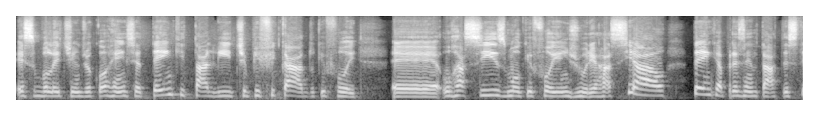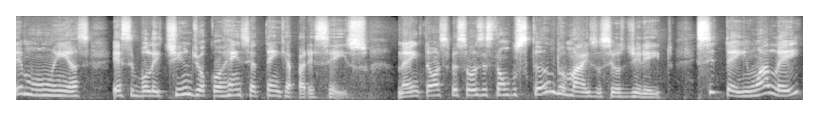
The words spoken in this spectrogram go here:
Esse boletim de ocorrência tem que estar tá ali tipificado que foi é, o racismo, que foi injúria racial, tem que apresentar testemunhas. Esse boletim de ocorrência tem que aparecer isso. Né? Então, as pessoas estão buscando mais os seus direitos. Se tem uma lei,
